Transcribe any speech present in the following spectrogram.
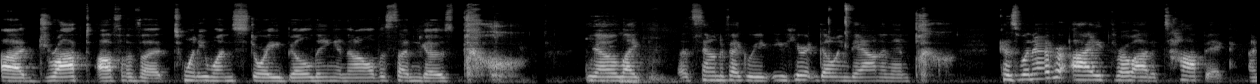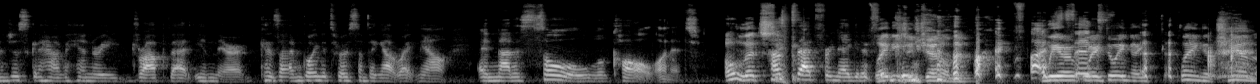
uh, dropped off of a 21 story building and then all of a sudden goes, you know, like a sound effect where you, you hear it going down and then, because whenever I throw out a topic, I'm just going to have Henry drop that in there because I'm going to throw something out right now and not a soul will call on it. Oh, let's see. That for negative Ladies thinking? and gentlemen, Five, we're six, we're doing a playing a chan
